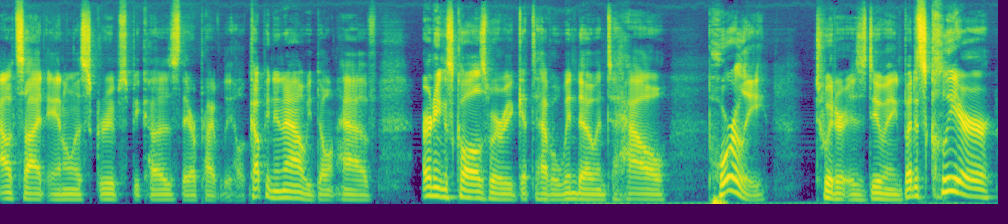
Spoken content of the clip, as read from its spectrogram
outside analyst groups because they are privately held company now. We don't have earnings calls where we get to have a window into how poorly Twitter is doing. But it's clear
